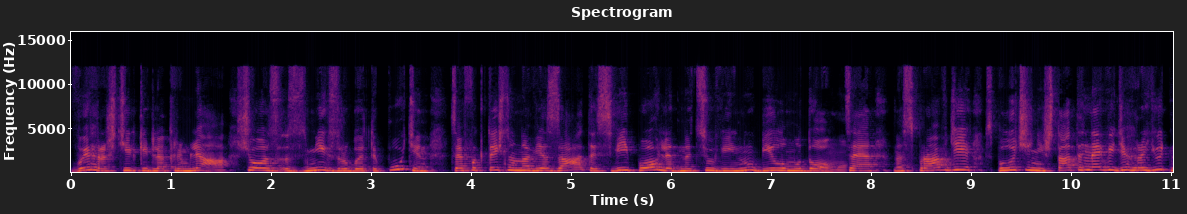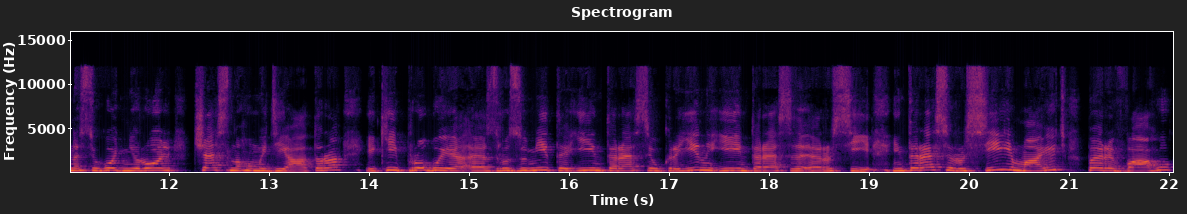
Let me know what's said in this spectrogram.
виграш тільки для Кремля. Що зміг зробити Путін, це фактично нав'язати свій погляд на цю війну Білому дому. Це насправді Сполучені Штати не відіграють на сьогодні роль чесного медіатора, який пробує е, зрозуміти і інтереси України, і інтереси е, Росії. Інтереси Росії мають перевагу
